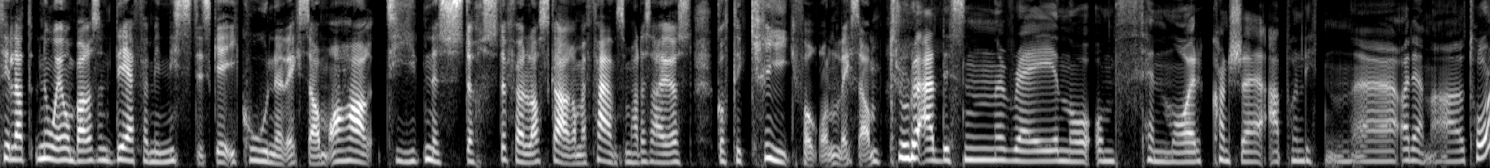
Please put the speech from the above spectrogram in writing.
Til at nå er hun bare sånn det feministiske ikonet, liksom, og har tidenes største følgerskare med fans som hadde seriøst gått til krig for henne, liksom. Tror du Addison Ray nå om fem år kanskje er på en liten uh, arena-tour?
